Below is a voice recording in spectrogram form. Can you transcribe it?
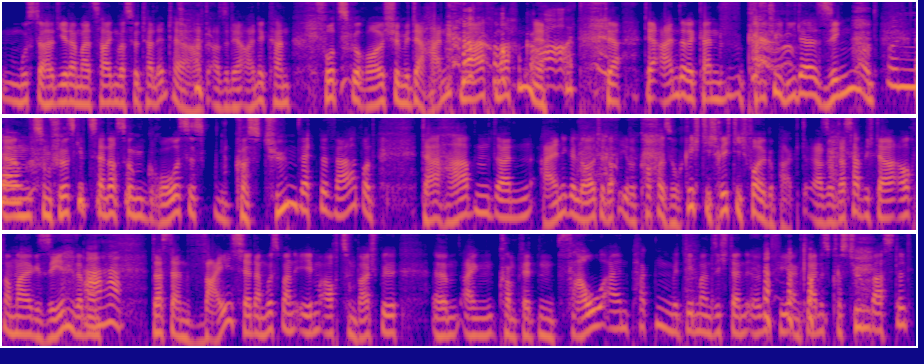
musste halt jeder mal zeigen, was für Talente er hat. Also der eine kann Furzgeräusche mit der Hand nachmachen. ja. der, der andere kann Country-Lieder singen. Und ähm, zum Schluss gibt es dann noch so ein großes Kostümwettbewerb. Und da haben dann einige Leute doch ihre Koffer so richtig, richtig vollgepackt. Also das habe ich da auch nochmal gesehen. Wenn man Aha. das dann weiß, ja, dann muss man eben auch zum Beispiel ähm, einen kompletten V einpacken, mit dem man sich dann irgendwie ein kleines Kostüm bastelt.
